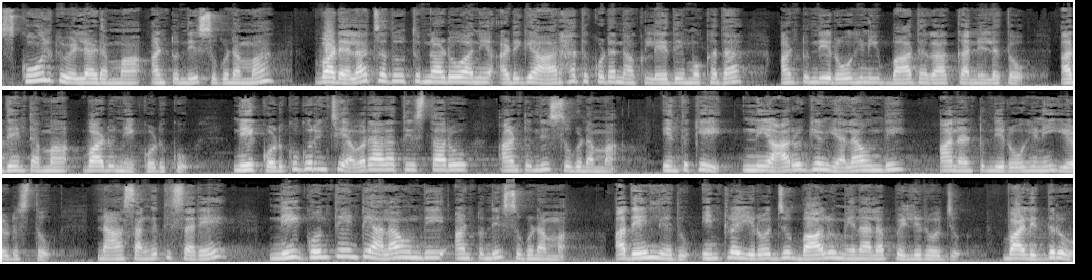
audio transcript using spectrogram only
స్కూల్కి వెళ్ళాడమ్మా అంటుంది సుగుణమ్మ వాడెలా చదువుతున్నాడో అని అడిగే అర్హత కూడా నాకు లేదేమో కదా? అంటుంది రోహిణి బాధగా కన్నీళ్ళతో. అదేంటమ్మా? వాడు నీ కొడుకు. నీ కొడుకు గురించి ఎవరారా తీస్తారు? అంటుంది సుగుణమ్మ ఇంతకీ నీ ఆరోగ్యం ఎలా ఉంది? అనంటుంది రోహిణి ఏడుస్తూ. నా సంగతి సరే నీ గొంతేంటి అలా ఉంది? అంటుంది సుగుణమ్మ. అదేం లేదు. ఇంట్లో ఈరోజు బాలు మీనాల పెళ్ళి రోజు. వాళ్ళిద్దరూ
